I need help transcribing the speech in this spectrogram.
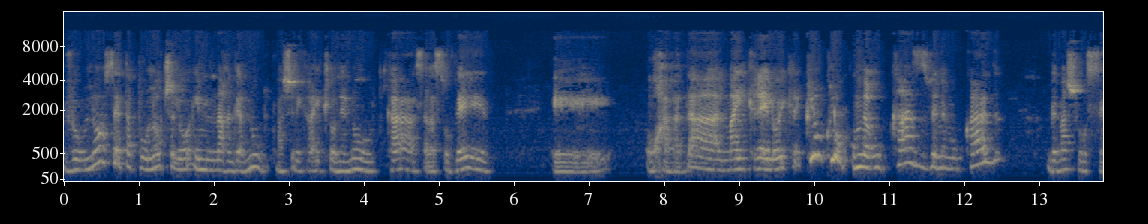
והוא לא עושה את הפעולות שלו עם נרגנות, מה שנקרא התלוננות, כעס על הסובב, אה, או חרדה על מה יקרה, לא יקרה, כלום, כלום. הוא מרוכז וממוקד במה שהוא עושה.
